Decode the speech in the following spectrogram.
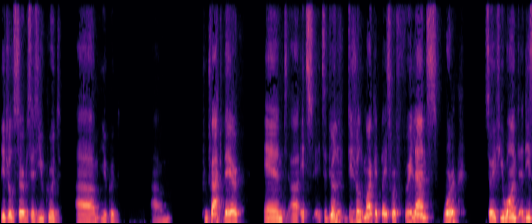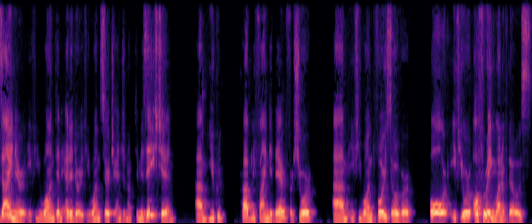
digital services you could um, you could um, contract there, and uh, it's it's a digital, marketplace for freelance work. So if you want a designer, if you want an editor, if you want search engine optimization, um, you could probably find it there for sure. Um, if you want voiceover, or if you're offering one of those,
